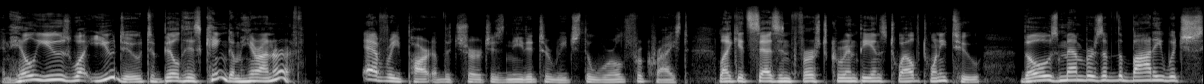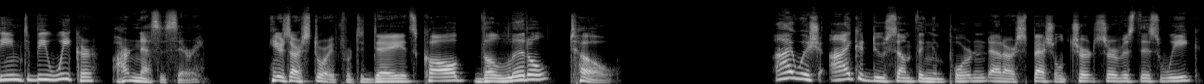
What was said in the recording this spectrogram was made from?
and He'll use what you do to build His kingdom here on earth. Every part of the church is needed to reach the world for Christ. Like it says in 1 Corinthians 12 22, those members of the body which seem to be weaker are necessary. Here's our story for today. It's called The Little Toe. I wish I could do something important at our special church service this week,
